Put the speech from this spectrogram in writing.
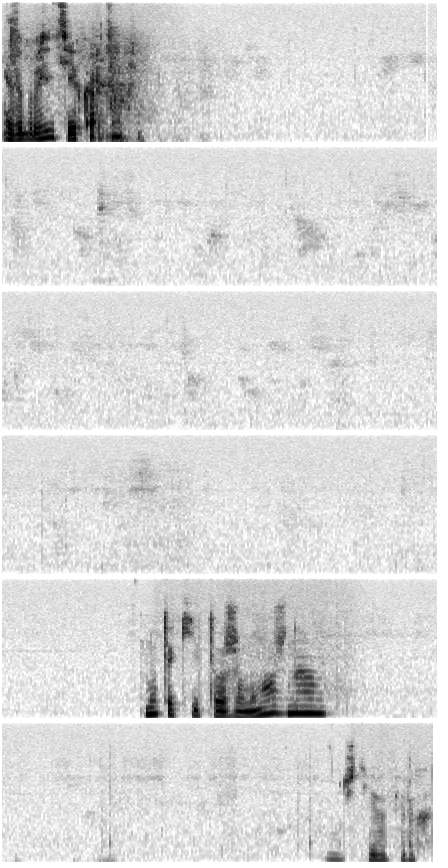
И загрузить все их картинки. Ну, такие тоже можно. Значит, я, во-первых,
